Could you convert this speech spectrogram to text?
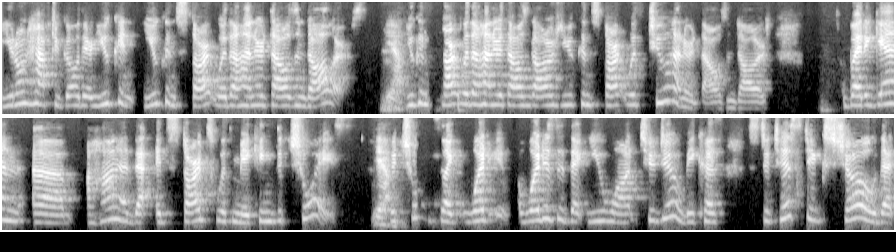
You don't have to go there. You can you can start with a hundred thousand dollars Yeah. you can start with a hundred thousand dollars you can start with two hundred thousand dollars but again um, ahana that it starts with making the choice Yeah. the choice like what what is it that you want to do because statistics show that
